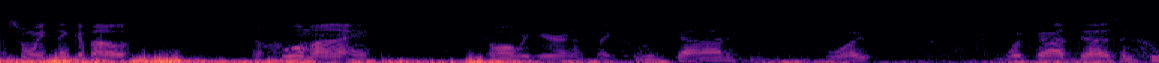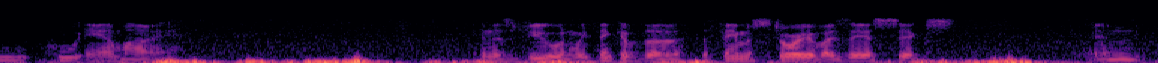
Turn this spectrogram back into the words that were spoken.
That's when we think about who am I? We come over here, and it's like, who's God? What what God does, and who who am I? In this view, when we think of the the famous story of Isaiah six, and you're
